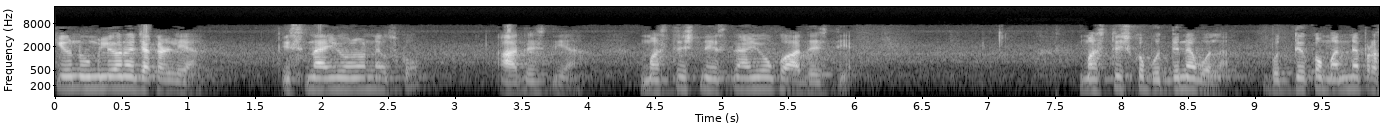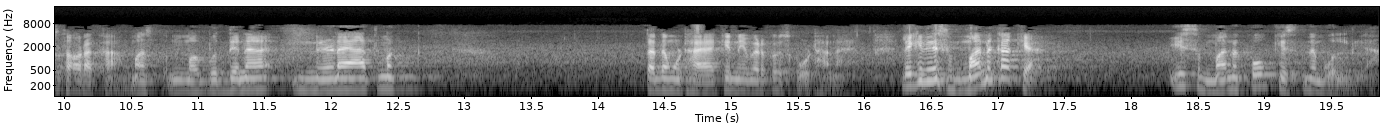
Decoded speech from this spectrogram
कि उन उंगलियों ने जकड़ लिया, स्नायुओं ने उसको आदेश दिया, मस्तिष्क ने स्नायुओं को आदेश दिया, मस्तिष्क को बुद्धि ने बोला बुद्धि को मन ने प्रस्ताव रखा। बुद्धि ने निर्णयात्मक कदम उठाया कि नहीं मेरे को इसको उठाना है। लेकिन इस मन का क्या? इस मन को किसने बोल दिया?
